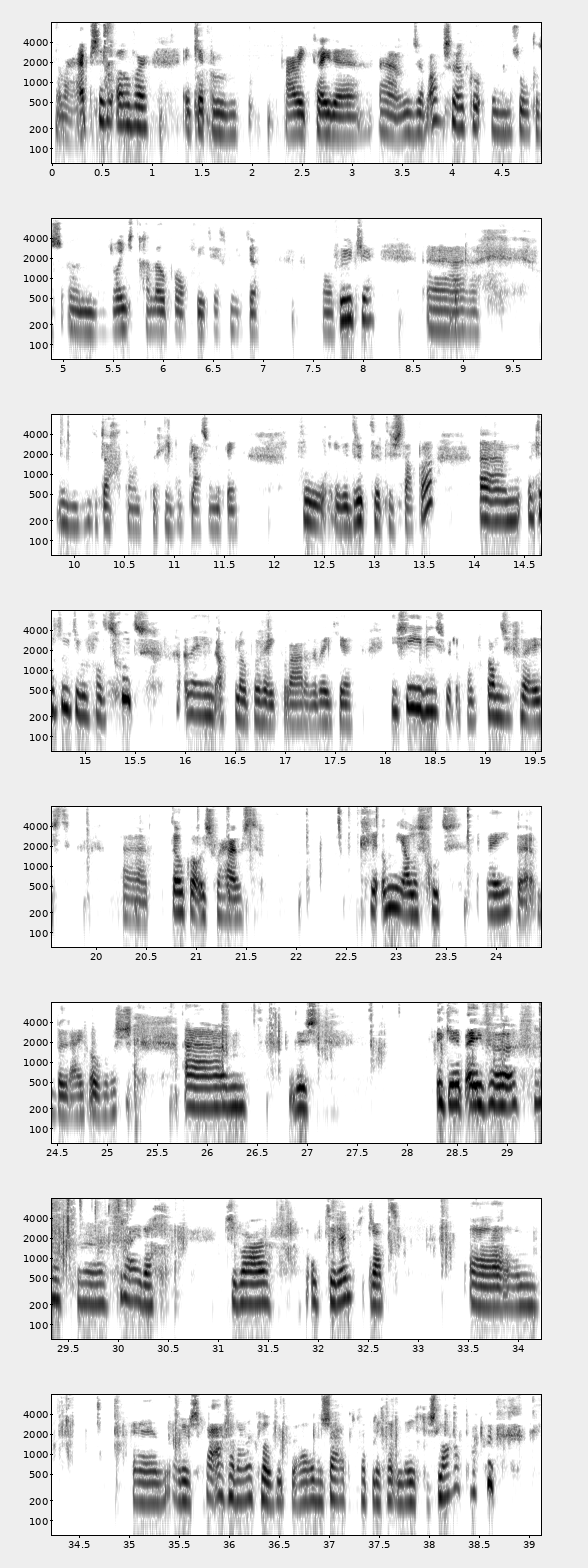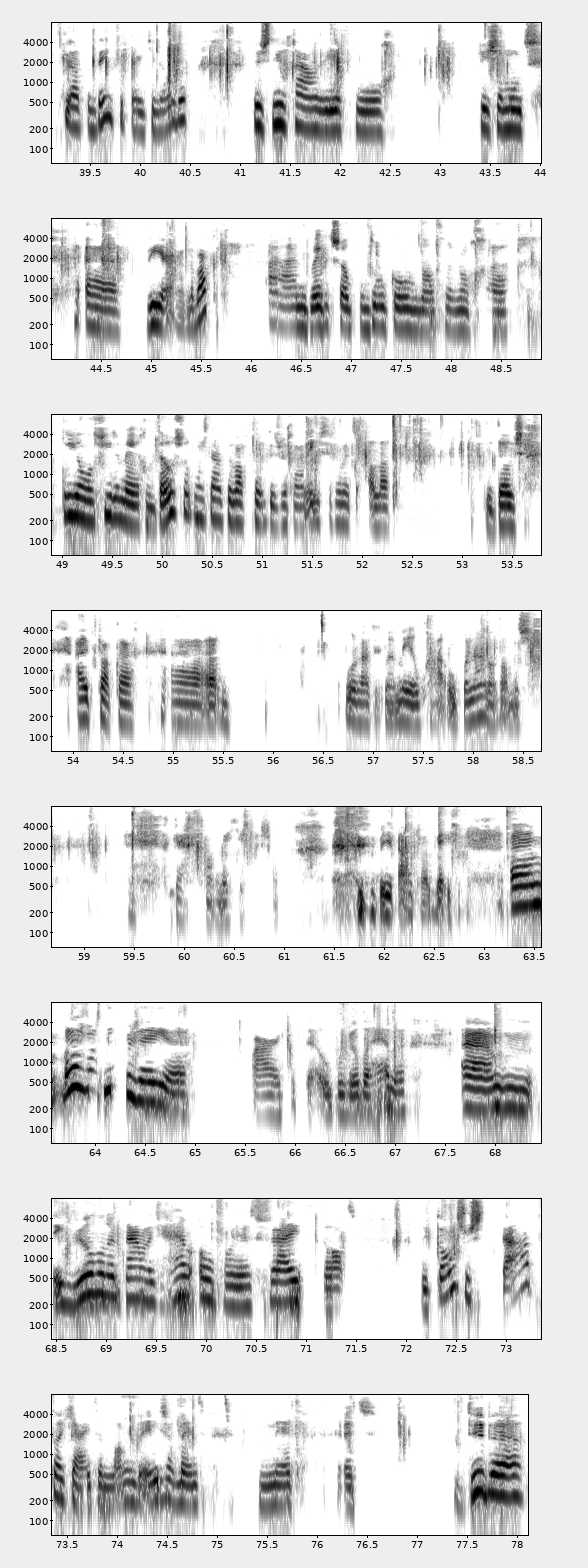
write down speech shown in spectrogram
waar hebben ze het over? Ik heb een paar weken geleden uh, afgesproken om zondags een rondje te gaan lopen, ongeveer 20 minuten, een half uurtje. Uh, om de dag dan te beginnen in plaats van meteen vol in de drukte te stappen. Um, en tot nu toe bevalt het goed. Alleen de afgelopen weken waren er een beetje hysteries. We zijn op vakantie geweest. Uh, Toko is verhuisd. Ging ook niet alles goed mee. Bedrijf overigens. Um, dus ik heb even vanaf uh, vrijdag zwaar op de rem getrapt. Um, en rustig aangedaan. Geloof ik, de halve zaterdag heb liggen leeg geslapen. ik had een denk een beetje nodig. Dus nu gaan we weer voor frisse moed uh, weer aan de bak. En ik weet dat ik zo op kantoor kom dat er nog uh, 394 dozen op me staan te wachten. Dus we gaan eerst even met z'n allen de dozen uitpakken. Uh, voordat ik mijn mail ga openen. Want anders krijg ik gewoon een beetje special. ben je daar wel bezig. Um, maar dat was niet per se waar ik het over wilde hebben. Um, ik wilde het namelijk hebben over het feit dat de kans bestaat dat jij te lang bezig bent met het dubben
